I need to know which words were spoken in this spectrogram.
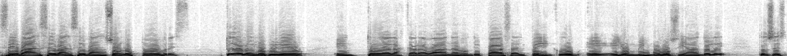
se van, se van, se van, son los pobres, Ustedes ven los videos en todas las caravanas donde pasa el penco, eh, ellos mismos voceándole. Entonces,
